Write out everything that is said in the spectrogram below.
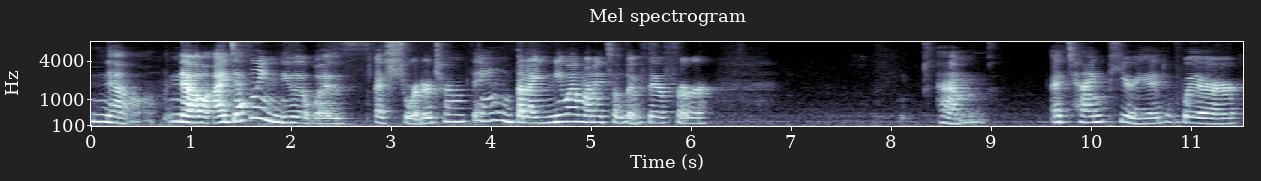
No, no, I definitely knew it was a shorter term thing, but I knew I wanted to live there for um, a time period where,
